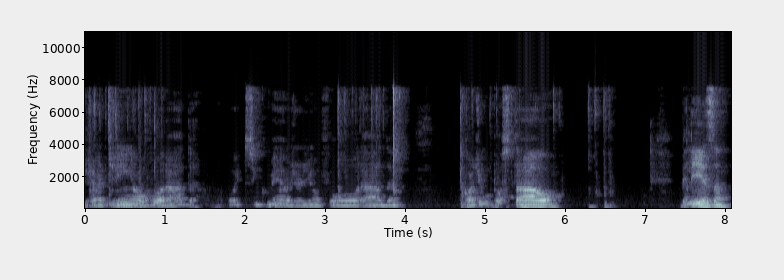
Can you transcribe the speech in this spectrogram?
Jardim Alvorada, 856, Jardim Alvorada, código postal, beleza?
